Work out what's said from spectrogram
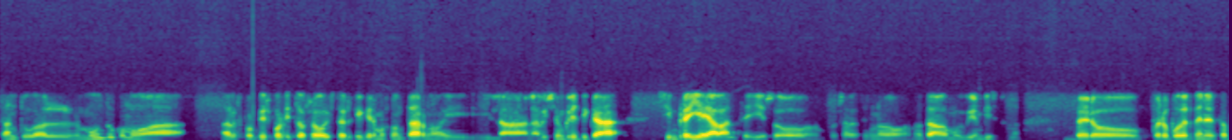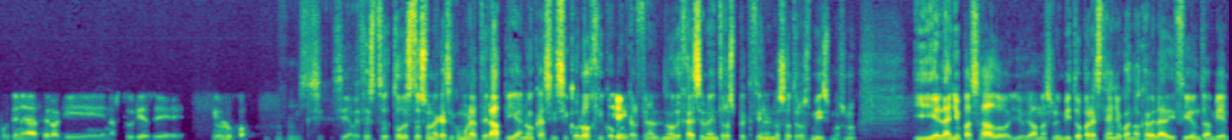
Tanto al mundo como a, a los propios proyectos o historias que queremos contar, ¿no? Y, la, la, visión crítica siempre hay avance y eso pues a veces no, no está muy bien visto, ¿no? Pero, pero poder tener esta oportunidad de hacerlo aquí en Asturias es un lujo. Sí, a veces todo esto suena casi como una terapia, ¿no? Casi psicológico, porque al final no deja de ser una introspección en nosotros mismos, ¿no? Y el año pasado, yo además lo invito para este año cuando acabe la edición también,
